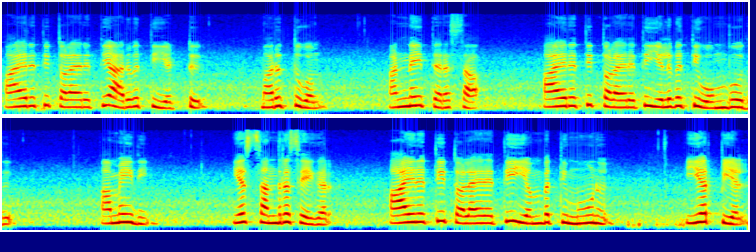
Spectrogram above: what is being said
ஆயிரத்தி தொள்ளாயிரத்தி அறுபத்தி எட்டு மருத்துவம். அன்னை தெரசா ஆயிரத்தி தொள்ளாயிரத்தி எழுபத்தி ஒம்பது அமைதி. எஸ். சந்திரசேகர். ஆயிரத்தி தொள்ளாயிரத்தி எண்பத்தி மூணு. இயற்பியல்.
